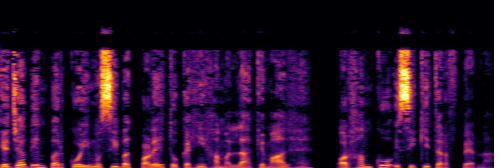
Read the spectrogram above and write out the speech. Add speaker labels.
Speaker 1: کہ جب ان پر کوئی مصیبت پڑے تو کہیں ہم اللہ کے مال ہیں اور ہم کو اسی کی طرف پیرنا۔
